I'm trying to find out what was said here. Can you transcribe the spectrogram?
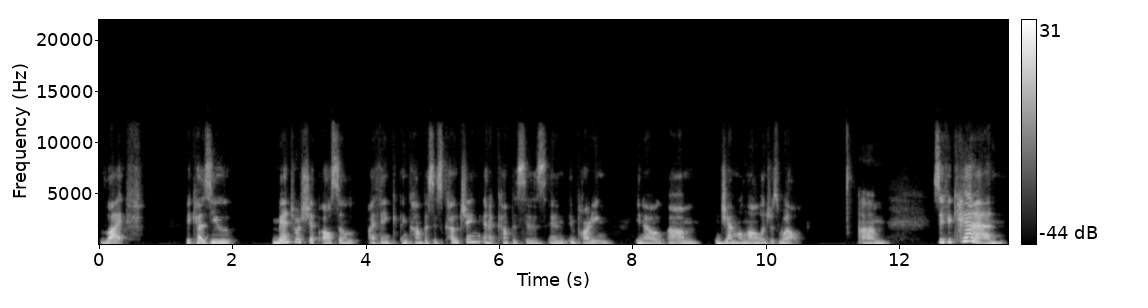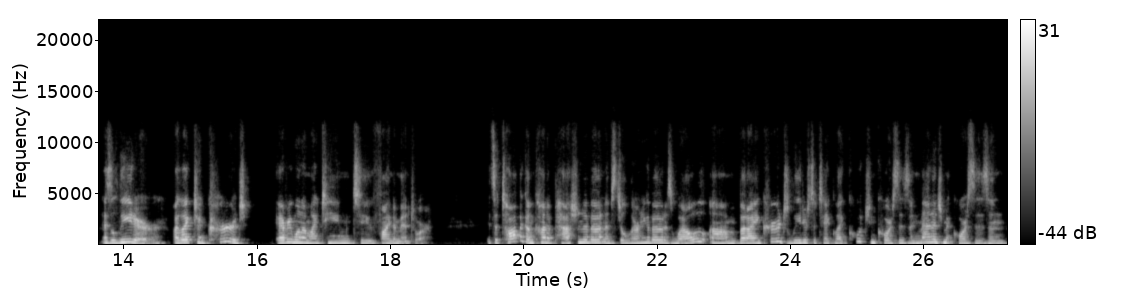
life because you mentorship also i think encompasses coaching and it encompasses in imparting you know um, general knowledge as well um, so if you can as a leader i like to encourage everyone on my team to find a mentor it's a topic I'm kind of passionate about and I'm still learning about as well. Um, but I encourage leaders to take like coaching courses and management courses. And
